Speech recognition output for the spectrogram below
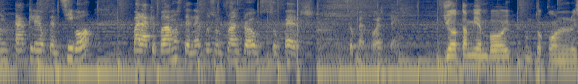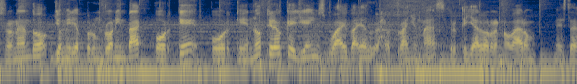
un tackle ofensivo para que podamos tener pues un front row súper, súper fuerte. Yo también voy junto con Luis Fernando. Yo me iría por un running back. ¿Por qué? Porque no creo que James White vaya a durar otro año más. Creo que ya lo renovaron. Esta,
